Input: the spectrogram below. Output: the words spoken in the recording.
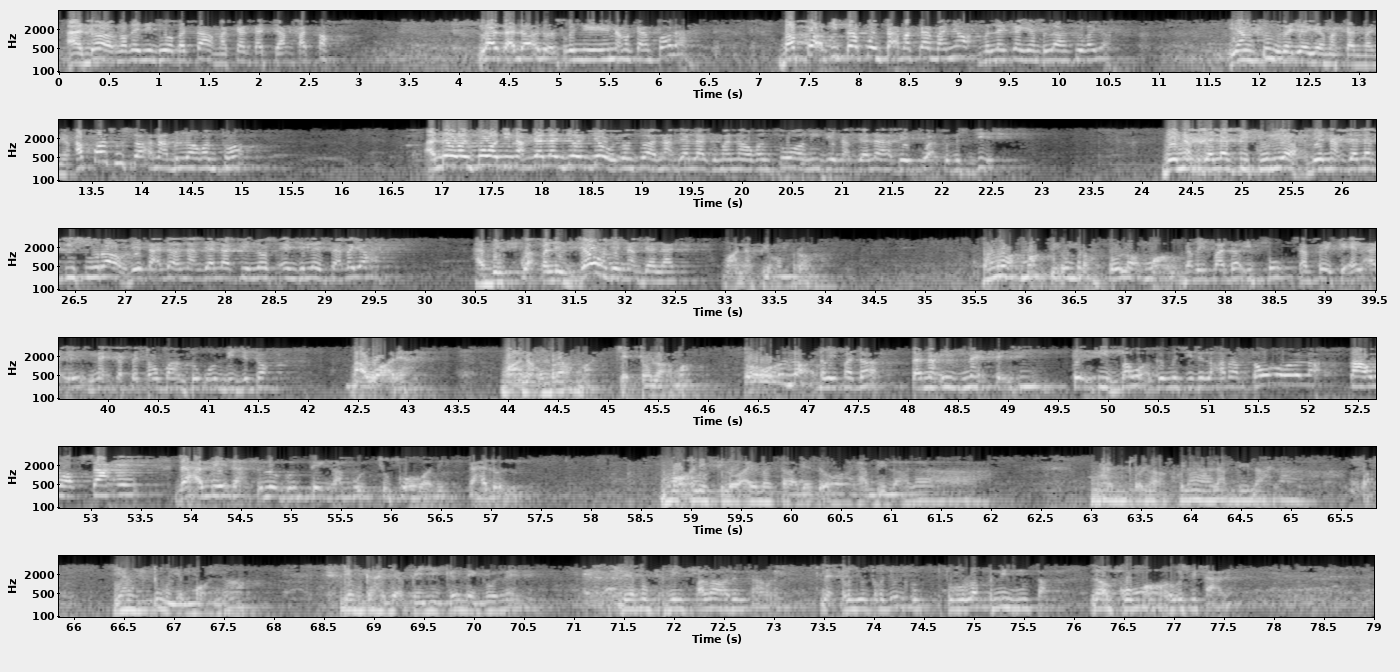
Ada hari ni dua batang makan kacang patah. Lah tak ada duk seringin nak makan apa dah. Bapak kita pun tak makan banyak melainkan yang belah tu raya. Yang tu saja yang makan banyak. Apa susah nak belah orang tua? Ada orang tua ni nak berjalan jauh-jauh tuan-tuan. Nak berjalan ke mana orang tua ni dia nak berjalan habis kuat ke masjid. Dia nak berjalan pergi kuliah. Dia nak berjalan pergi surau. Dia tak ada nak berjalan pergi Los Angeles tak payah. Habis kuat paling jauh dia nak berjalan. Mak nak pergi umrah. Bawa mak pergi umrah. Tolak mak daripada Ipoh sampai ke LIA. Naik kapal terbang turun di Jeddah. Bawa dia. Mak nak umrah. Mak cek tolak mak tolak daripada Tanaim naik teksi. Teksi bawa ke Masjidil Haram tolak. Tawaf sa'i dah habis dah telur gunting rambut cukur ni. Dah halul mak ni keluar air mata dia doa Alhamdulillah lah. Man tolak aku lah Alhamdulillah lah. Yang tu yang mak nak. Dia bukan hajak pergi ke Legoland dia pun pening kepala tu tahu. Nak terjun-terjun turun pening muntah lah koma hospital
